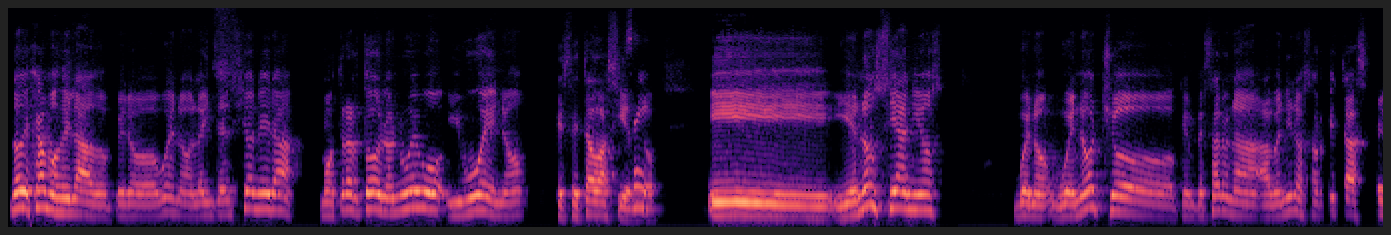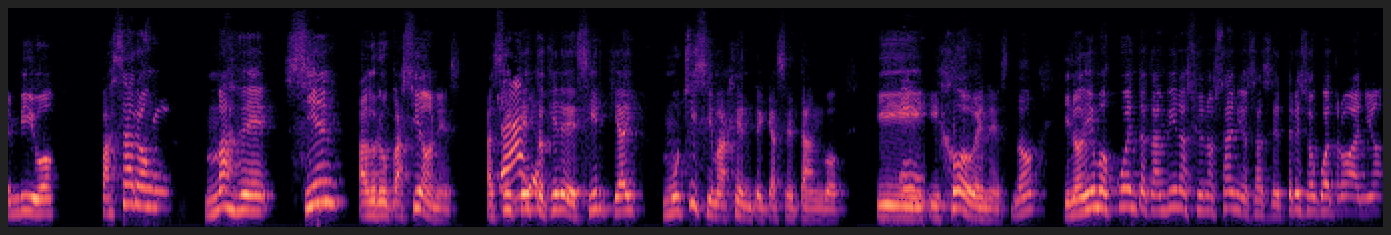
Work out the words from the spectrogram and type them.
no dejamos de lado, pero bueno, la intención era mostrar todo lo nuevo y bueno que se estaba haciendo. Sí. Y, y, en 11 años, bueno, o en 8 que empezaron a, a venir las orquestas en vivo, pasaron sí. más de 100 agrupaciones. Así claro. que esto quiere decir que hay muchísima gente que hace tango y, eh. y, jóvenes, ¿no? Y nos dimos cuenta también hace unos años, hace tres o cuatro años,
